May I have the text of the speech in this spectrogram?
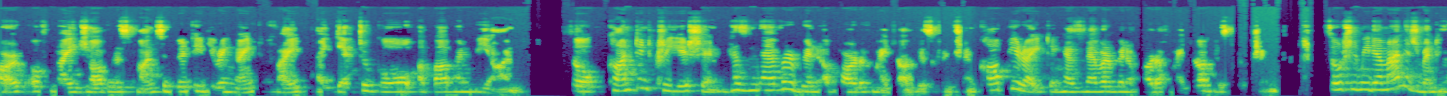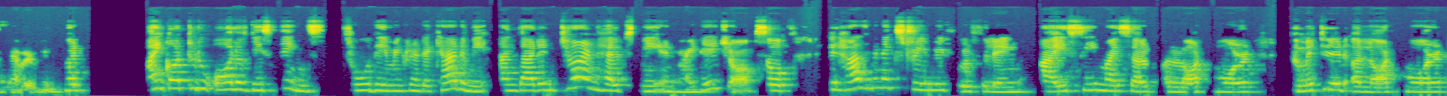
part of my job responsibility during nine to five, I get to go above and beyond. So, content creation has never been a part of my job description. Copywriting has never been a part of my job description. Social media management has never been. But I got to do all of these things through the Immigrant Academy, and that in turn helps me in my day job. So, it has been extremely fulfilling. I see myself a lot more committed, a lot more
